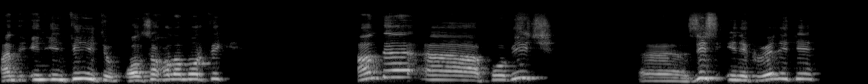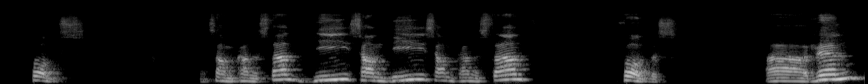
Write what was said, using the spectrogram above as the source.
and in infinitive also holomorphic, and uh, for which uh, this inequality holds some constant d, some d, some constant folds. Uh, then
